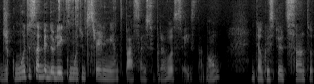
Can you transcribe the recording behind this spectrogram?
de com muita sabedoria e com muito discernimento passar isso para vocês, tá bom? Então que o Espírito Santo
